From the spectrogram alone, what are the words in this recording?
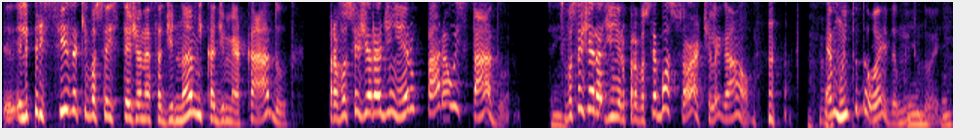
ele precisa que você esteja nessa dinâmica de mercado para você gerar dinheiro para o Estado. Sim. Se você gerar dinheiro para você, boa sorte, legal. é muito doido, é muito sim, doido. Sim.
